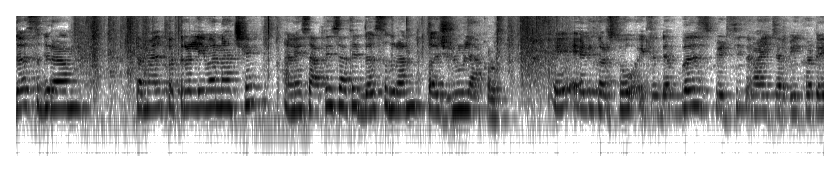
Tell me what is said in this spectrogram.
દસ ગ્રામ તમાલપત્ર લેવાના છે અને સાથે સાથે દસ ગ્રામ તજનું લાકડું. એ એડ કરશો એટલે ડબલ સ્પીડથી તમારી ચરબી ઘટે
